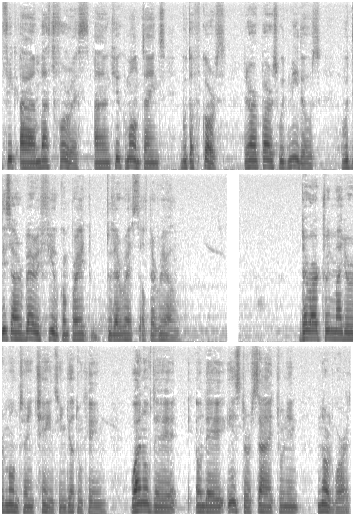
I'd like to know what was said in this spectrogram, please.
thick and vast forests and huge mountains. But of course, there are parts with meadows, but these are very few compared to the rest of the realm. There are three major mountain chains in Jotunheim. One of the on the eastern side turning northward,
